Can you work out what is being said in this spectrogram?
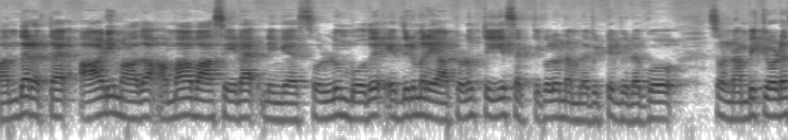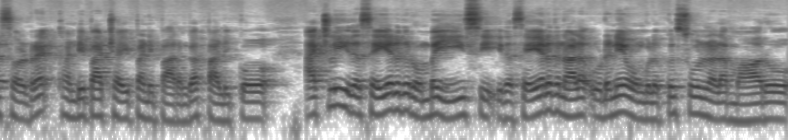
மந்திரத்தை ஆடி மாதம் அமாவாசையில் நீங்கள் சொல்லும்போது எதிர்மறை ஆற்றலும் தீய சக்திகளும் நம்மளை விட்டு விலகும். ஸோ நம்பிக்கையோடு சொல்கிறேன் கண்டிப்பாக ட்ரை பண்ணி பாருங்கள் பழிக்கும் ஆக்சுவலி இதை செய்கிறது ரொம்ப ஈஸி இதை செய்கிறதுனால உடனே உங்களுக்கு சூழ்நிலை மாறும்.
